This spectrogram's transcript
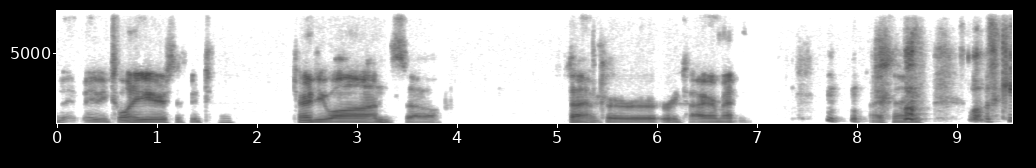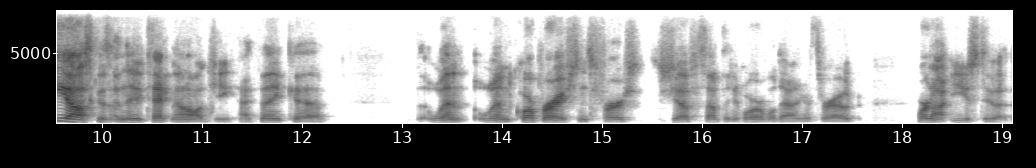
maybe 20 years since we t- turned you on, so time for retirement. I think. well, well, this kiosk is a new technology. I think uh, when when corporations first shove something horrible down your throat, we're not used to it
